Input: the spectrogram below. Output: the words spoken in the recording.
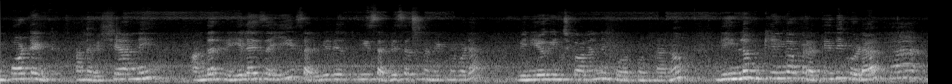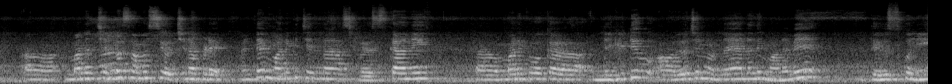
ఇంపార్టెంట్ అన్న విషయాన్ని అందరు రియలైజ్ అయ్యి సర్వీస్ ఈ సర్వీసెస్ అన్నింటిని కూడా వినియోగించుకోవాలని నేను కోరుకుంటున్నాను. దీనిలో ముఖ్యంగా ప్రతిదీ కూడా మన చిన్న సమస్య వచ్చినప్పుడే అంటే మనకి చిన్న స్ట్రెస్ కానీ మనకు ఒక నెగిటివ్ ఆలోచనలు ఉన్నాయన్నది మనమే తెలుసుకుని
